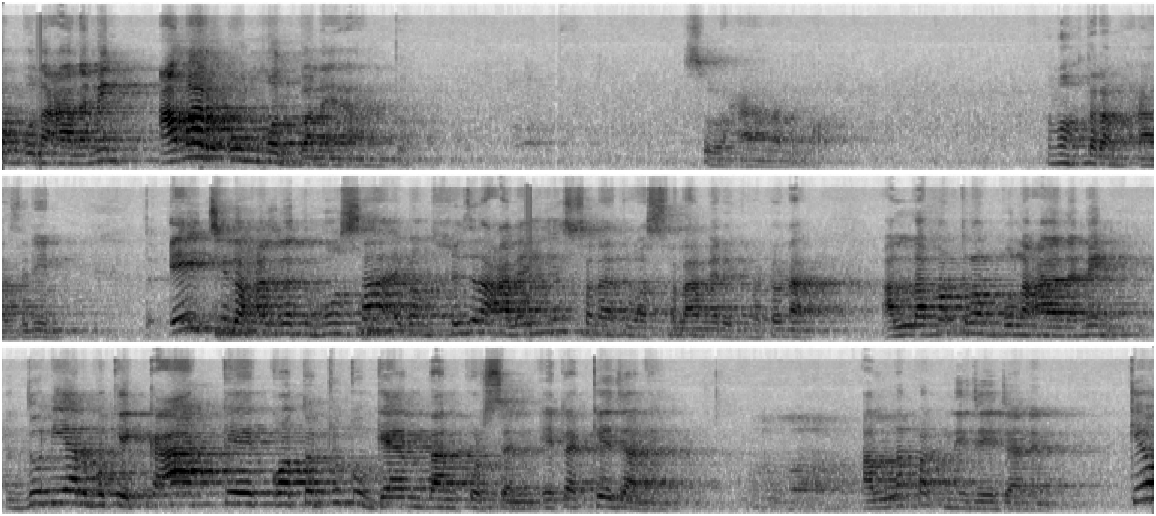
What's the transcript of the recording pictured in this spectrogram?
রব্বুল আলামিন আমার উম্মত বানায় আনত। তো এই ছিল হযরত মুসা এবং ঘটনা। আল্লাহ পাক রব্বুল আলামিন দুনিয়ার বুকে কাকে কতটুকু জ্ঞান দান করছেন, এটা কে জানে? আল্লাহ পাক নিজেই জানেন। কেউ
